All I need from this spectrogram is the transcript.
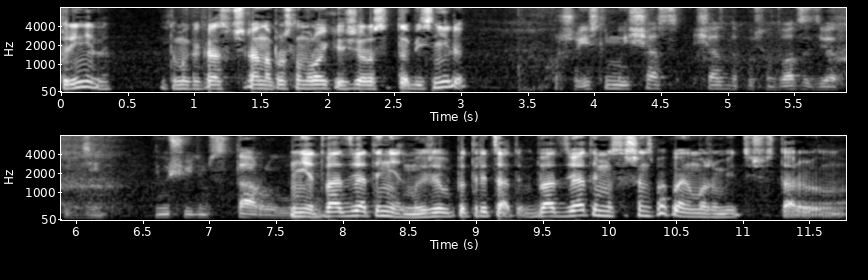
приняли. Это мы как раз вчера на прошлом уроке еще раз это объяснили. Хорошо, если мы сейчас, сейчас, допустим, 29 день, мы еще видим старую Луну. Нет, 29 нет, мы же по 30 В 29 мы совершенно спокойно можем видеть еще старую луну.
